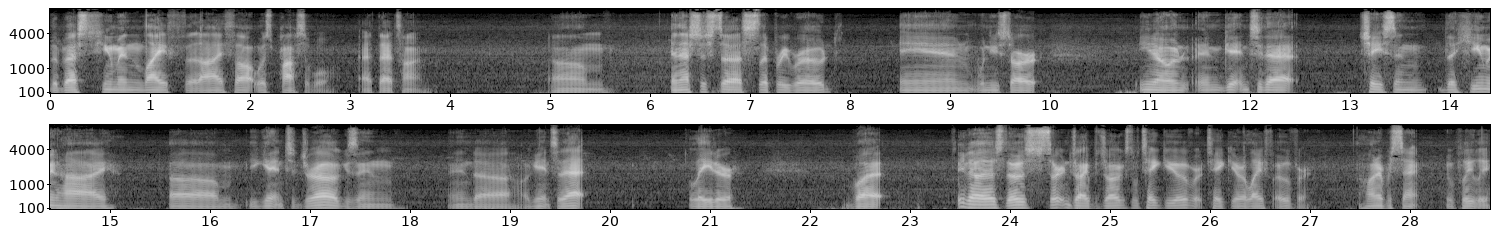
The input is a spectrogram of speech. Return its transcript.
the best human life that I thought was possible at that time. Um, and that's just a slippery road. And when you start, you know, and, and get into that chasing the human high, um, you get into drugs and and uh, I'll get into that later. But you know, those those certain drugs will take you over, take your life over, 100% completely.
